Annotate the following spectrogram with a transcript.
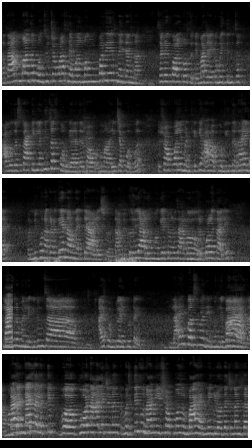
आता आम माझा फोन स्विच ऑफ असल्यामुळे मग पर्यायच नाही त्यांना. सगळे कॉल करत होते. माझ्या एका मैत्रिणीचा अगोदर स्टार्टिंगला तिचाच फोन गेला त्या शॉप हिच्या फोनवर तर शॉपवाले म्हटले की हा हा फोन इथं राहिलाय पण मी कुणाकडे देणार नाही त्या आल्याशिवाय तर आम्ही घरी आलो मग गेटवर आलो हो. पळत आले? काय? म्हणले की तुमचा आयफोन ट्वेल्व कुठे आहे? आहे पर्समध्ये म्हणले बघा एकदा मग कारण त्यांनी- काय झालं ते फोन आल्याच्यानंतर म्हणजे तिथून आम्ही शॉप मधून बाहेर निघलो त्याच्यानंतर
